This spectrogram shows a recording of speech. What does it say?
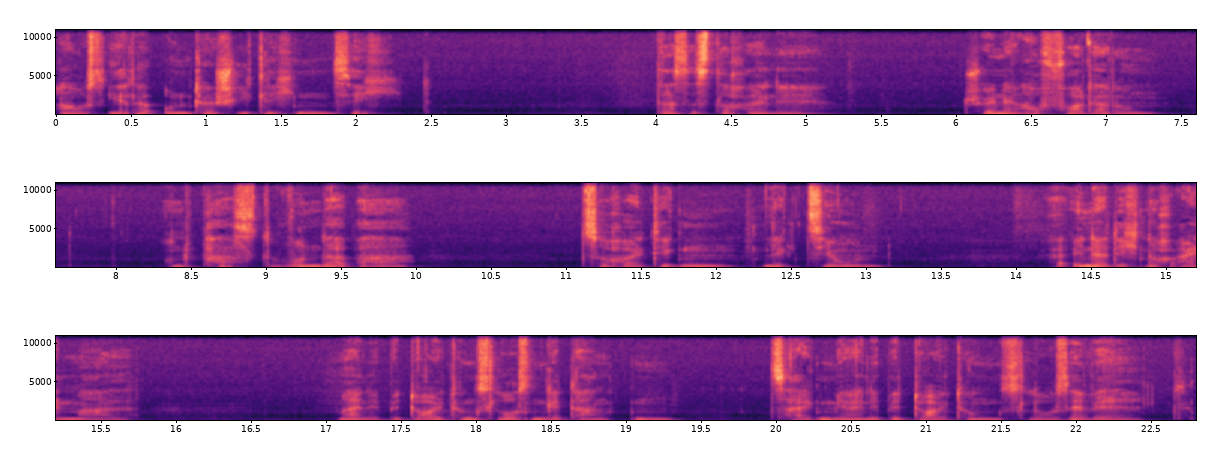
aus ihrer unterschiedlichen Sicht. Das ist doch eine Schöne Aufforderung und passt wunderbar zur heutigen Lektion. Erinnere dich noch einmal. Meine bedeutungslosen Gedanken zeigen mir eine bedeutungslose Welt.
